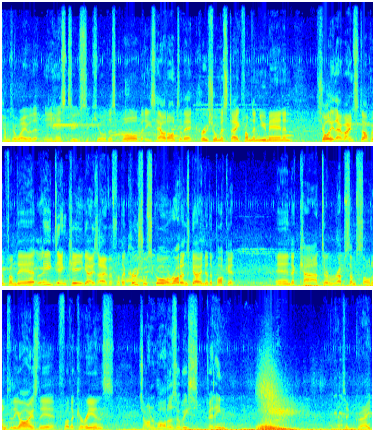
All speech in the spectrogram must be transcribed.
comes away with it and he has to secure this ball, but he's held on to that crucial mistake from the new man and Surely they won't stop him from there. Lee Denki goes over for the crucial score. Rodden's going to the pocket. And a card to rub some salt into the eyes there for the Koreans. John Walters will be spitting. That's a great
